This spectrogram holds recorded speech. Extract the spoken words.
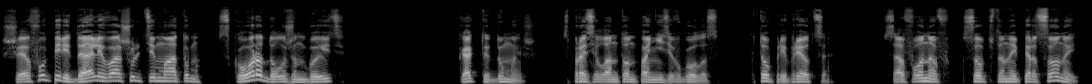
шефу передали ваш ультиматум, скоро должен быть. «Как ты думаешь?» — спросил Антон, понизив голос. «Кто припрется? Сафонов собственной персоной?»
